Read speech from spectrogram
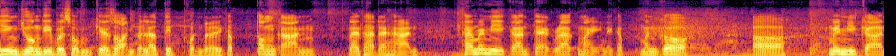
ยิ่งช่วงที่ผสมเกสรไปแล้วติดผลไปเลยครับ ต้องการแร่ธาตุอาหาร ถ้าไม่มีการแตกรากใหม่นะครับ มันก็เอ่อไม่มีการ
